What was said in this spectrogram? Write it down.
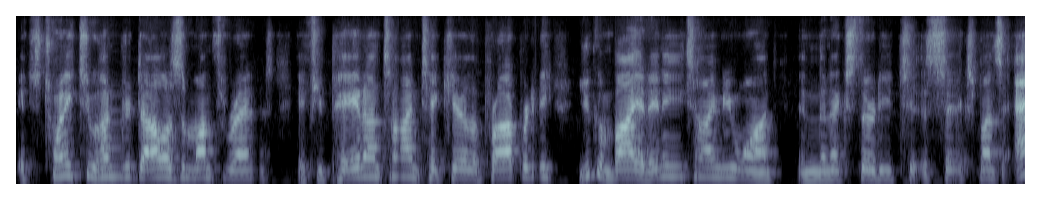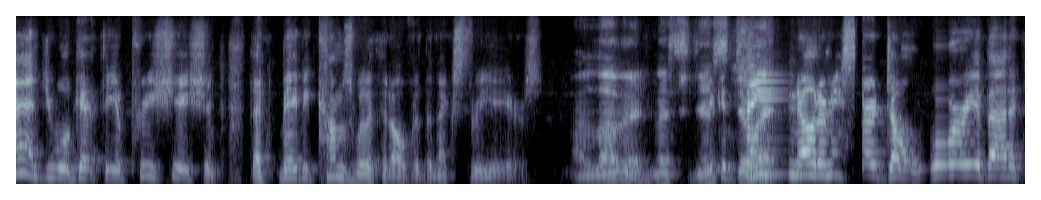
it's twenty-two hundred dollars a month rent. If you pay it on time, take care of the property, you can buy it anytime you want in the next thirty to six months, and you will get the appreciation that maybe comes with it over the next three years. I love it. Let's just You can do say it. no to me, sir. Don't worry about it.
